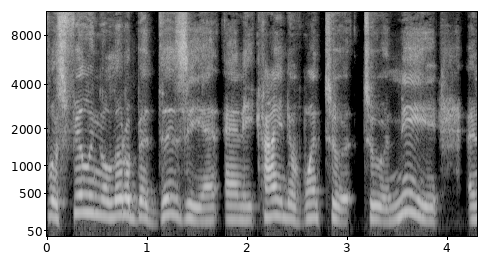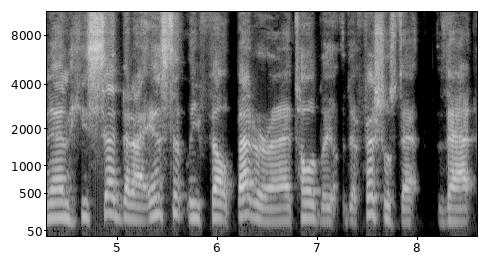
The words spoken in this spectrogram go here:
was feeling a little bit dizzy and, and he kind of went to to a knee and then he said that I instantly felt better and I told the, the officials that that,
